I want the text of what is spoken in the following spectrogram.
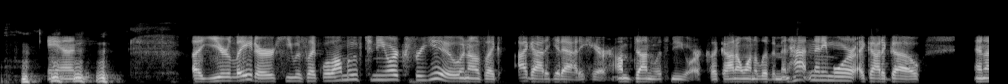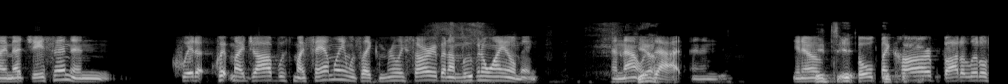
and a year later, he was like, Well, I'll move to New York for you. And I was like, I got to get out of here. I'm done with New York. Like, I don't want to live in Manhattan anymore. I got to go. And I met Jason and quit quit my job with my family and was like, I'm really sorry, but I'm moving to Wyoming. And that yeah. was that. And you know, it, it, sold my it, car, bought a little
